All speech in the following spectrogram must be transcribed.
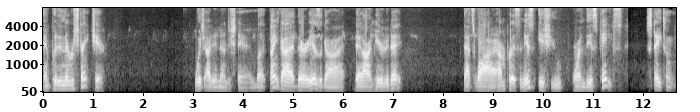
and put in a restraint chair, which I didn't understand. But thank God there is a God that I'm here today. That's why I'm pressing this issue on this case. Stay tuned.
